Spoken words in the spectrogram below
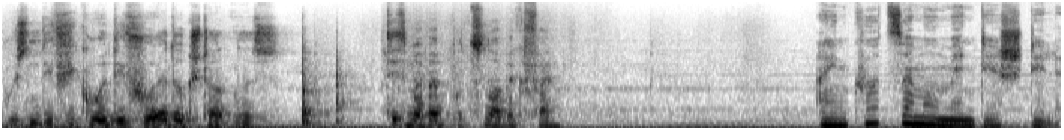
Wo ist denn die Figur, die vorher da gestanden ist? Die ist mir beim Putzen runtergefallen. Ein kurzer Moment der Stille.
